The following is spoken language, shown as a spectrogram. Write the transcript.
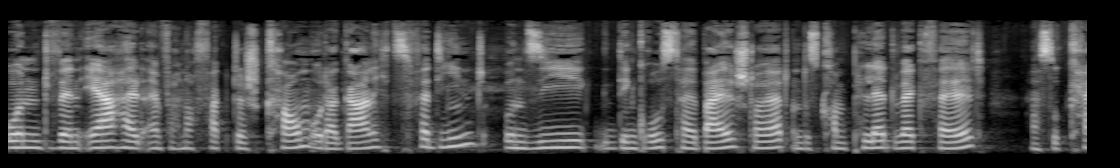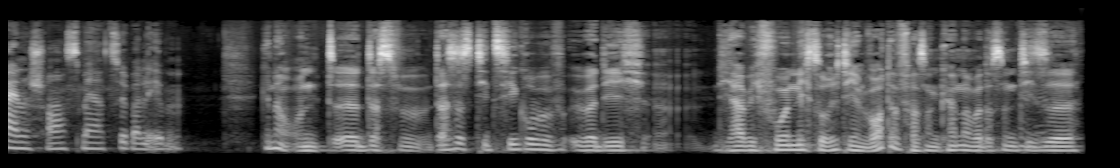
Und wenn er halt einfach noch faktisch kaum oder gar nichts verdient und sie den Großteil beisteuert und es komplett wegfällt, hast du keine Chance mehr zu überleben. Genau, und äh, das, das ist die Zielgruppe, über die ich, die habe ich vorhin nicht so richtig in Worte fassen können, aber das sind mhm. diese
